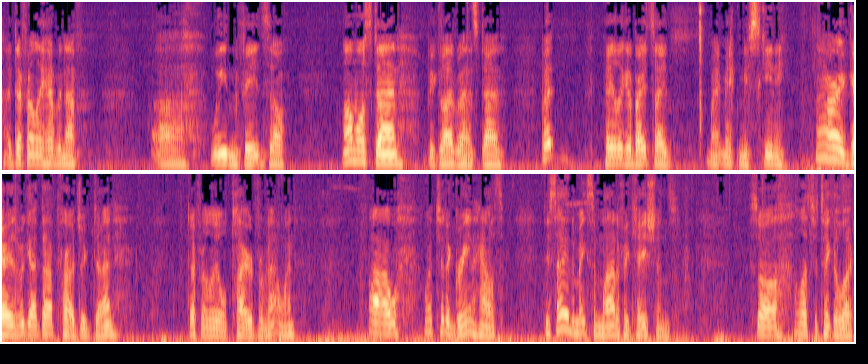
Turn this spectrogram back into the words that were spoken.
I definitely have enough uh, weed and feed, so almost done. Be glad when it's done. But hey, look at the bright side. Might make me skinny. Alright guys, we got that project done. Definitely a little tired from that one. Uh, went to the greenhouse. Decided to make some modifications. So I'll let you take a look.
